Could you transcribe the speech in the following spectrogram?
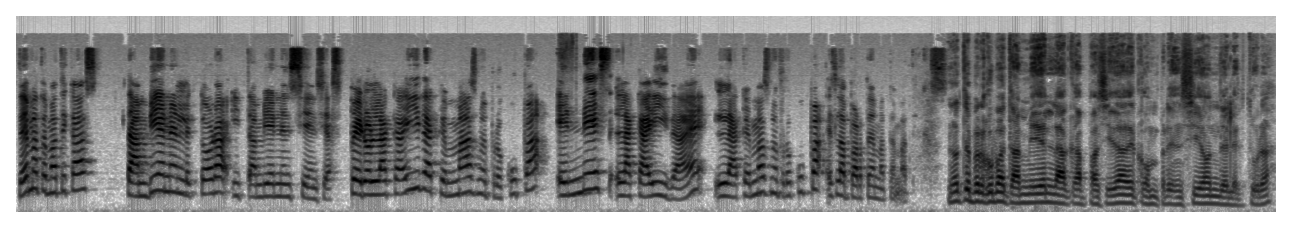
de matemáticas, también en lectora y también en ciencias. Pero la caída que más me preocupa en es la caída, ¿eh? La que más me preocupa es la parte de matemáticas. ¿No te preocupa también la capacidad de comprensión de lectura?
